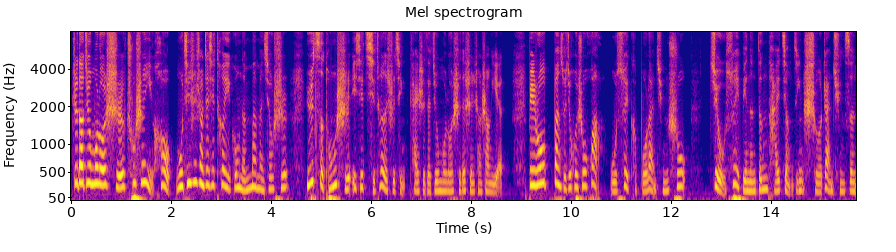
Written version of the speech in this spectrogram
直到鸠摩罗什出生以后，母亲身上这些特异功能慢慢消失。与此同时，一些奇特的事情开始在鸠摩罗什的身上上演，比如半岁就会说话，五岁可博览群书。九岁便能登台讲经，舌战群僧；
